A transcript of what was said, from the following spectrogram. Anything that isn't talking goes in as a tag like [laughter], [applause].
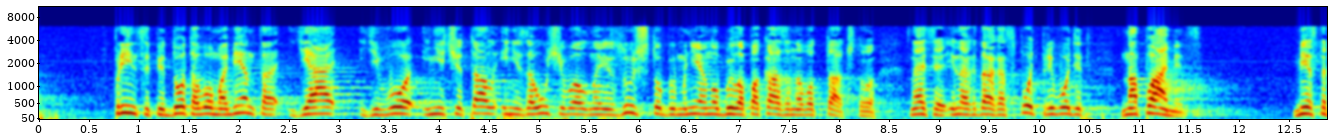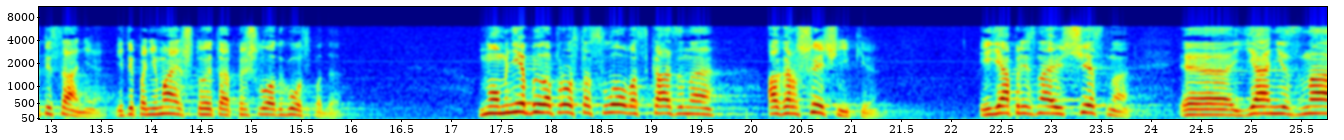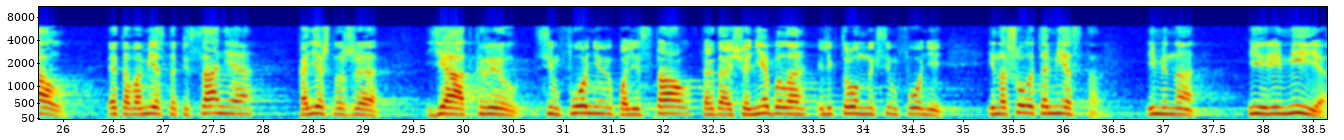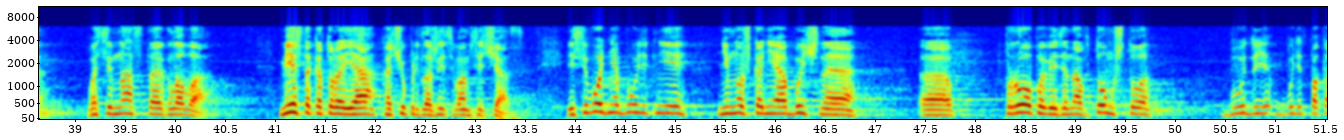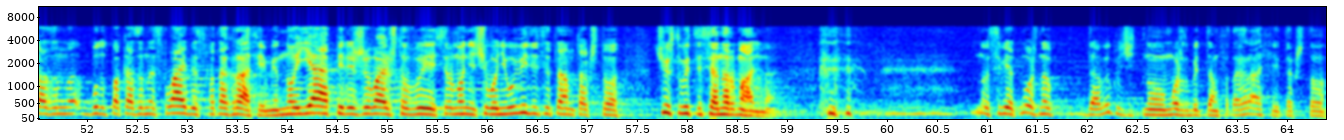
принципе, до того момента я его и не читал, и не заучивал наизусть, чтобы мне оно было показано вот так, что, знаете, иногда Господь приводит на память место Писания, и ты понимаешь, что это пришло от Господа. Но мне было просто слово сказано о горшечнике. И я признаюсь честно, э, я не знал этого места Писания. Конечно же, я открыл симфонию, полистал, тогда еще не было электронных симфоний, и нашел это место, именно Иеремия, 18 глава. Место, которое я хочу предложить вам сейчас. И сегодня будет не, немножко необычная э, проповедь, она в том, что будет, будет показано, будут показаны слайды с фотографиями, но я переживаю, что вы все равно ничего не увидите там, так что чувствуйте себя нормально. [laughs] Ну, свет можно, да, выключить, но может быть там фотографии, так что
